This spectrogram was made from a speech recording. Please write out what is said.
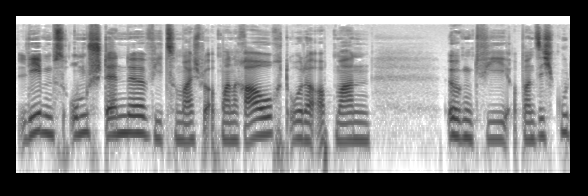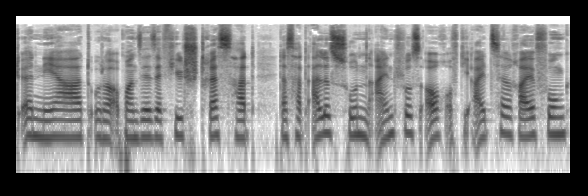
Lebensumstände, wie zum Beispiel, ob man raucht oder ob man irgendwie, ob man sich gut ernährt oder ob man sehr, sehr viel Stress hat. Das hat alles schon einen Einfluss auch auf die Eizellreifung.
